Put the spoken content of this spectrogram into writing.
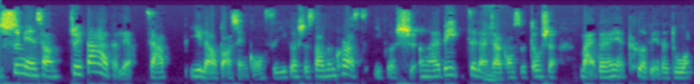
市面上最大的两家医疗保险公司，一个是 Southern Cross，一个是 NIB，这两家公司都是买的人也特别的多。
